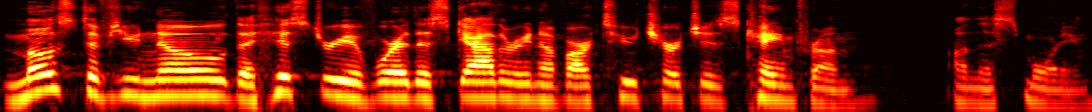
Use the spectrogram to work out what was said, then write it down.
most of you know the history of where this gathering of our two churches came from on this morning.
